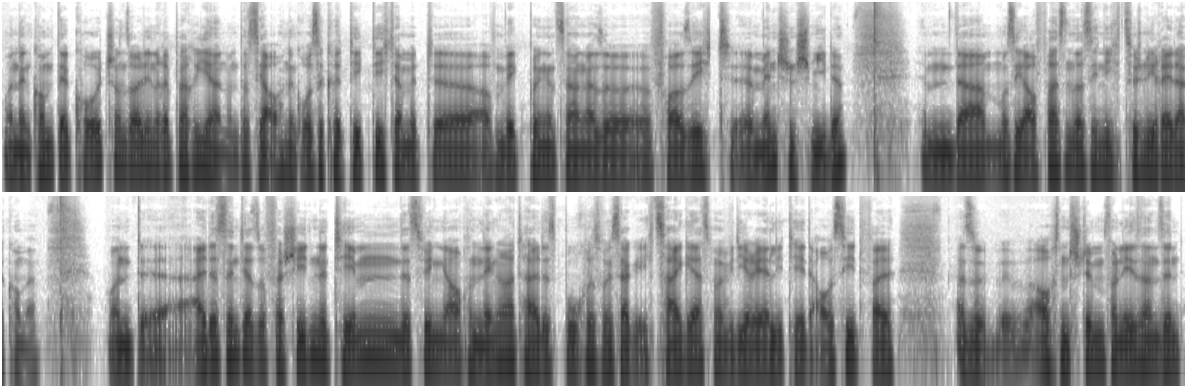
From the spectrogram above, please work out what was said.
Und dann kommt der Coach und soll den reparieren. Und das ist ja auch eine große Kritik, die ich damit äh, auf den Weg bringe, zu sagen, also äh, Vorsicht, äh, Menschenschmiede. Ähm, da muss ich aufpassen, dass ich nicht zwischen die Räder komme. Und äh, all das sind ja so verschiedene Themen, deswegen auch ein längerer Teil des Buches, wo ich sage, ich zeige erstmal, wie die Realität aussieht, weil also äh, auch Stimmen von Lesern sind,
